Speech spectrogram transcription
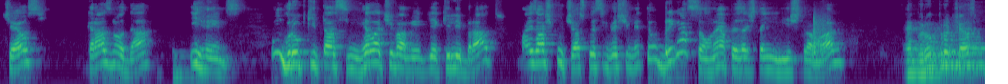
Chelsea, Krasnodar e Rennes. Um grupo que está assim, relativamente equilibrado, mas acho que o Chelsea, com esse investimento, tem obrigação, né? apesar de estar em início de trabalho, é grupo para o Chelsea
